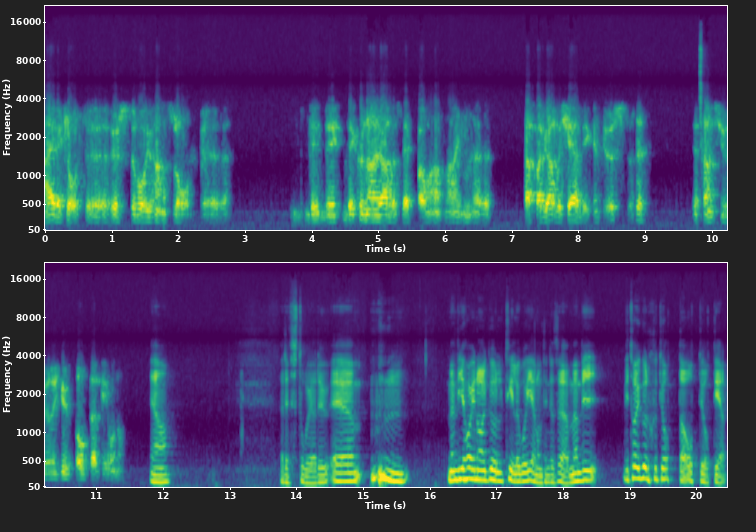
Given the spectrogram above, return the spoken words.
nej, det är klart. eh, Öster var ju hans lag. eh, Det, det, det kunde han ju aldrig släppa. Han, han tappade ju aldrig kärleken till Öster. Det, det fanns ju djupt rotat i honom. Ja. Ja, det förstår jag du. Eh, men vi har ju några guld till att gå igenom tänkte jag säga. Men vi, vi tar ju guld 78, 80, 81.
